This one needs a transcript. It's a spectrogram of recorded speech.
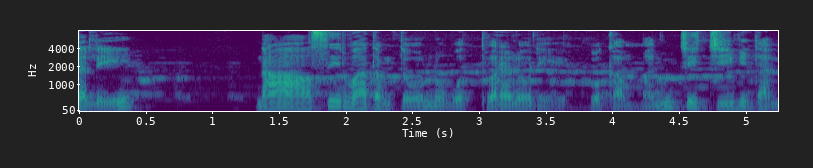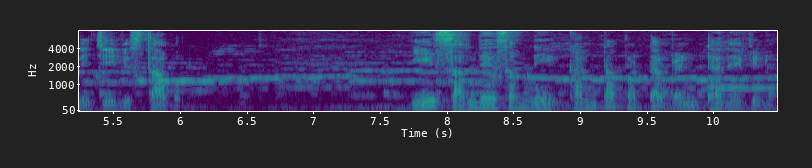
తల్లి నా ఆశీర్వాదంతో నువ్వు త్వరలోనే ఒక మంచి జీవితాన్ని జీవిస్తావు. ఈ సందేశం నీ కంటపడ్డ వెంటనే విను.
